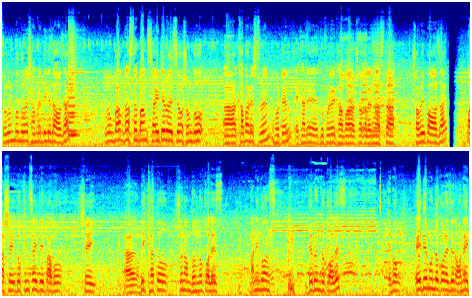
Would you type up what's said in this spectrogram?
চলুন বন্ধুরা, সামনের দিকে যাওয়া যাক। এবং বাম রাস্তার বাম সাইডে রয়েছে অসংখ্য খাবার রেস্টুরেন্ট, হোটেল। এখানে দুপুরের খাবার, সকালের নাস্তা সবই পাওয়া যায়। পাশেই দক্ষিণ সাইডে পাবো সেই বিখ্যাত সুনামধন্য কলেজ, মানিকগঞ্জ দেবেন্দ্র কলেজ। এবং এই দেবেন্দ্র কলেজের অনেক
